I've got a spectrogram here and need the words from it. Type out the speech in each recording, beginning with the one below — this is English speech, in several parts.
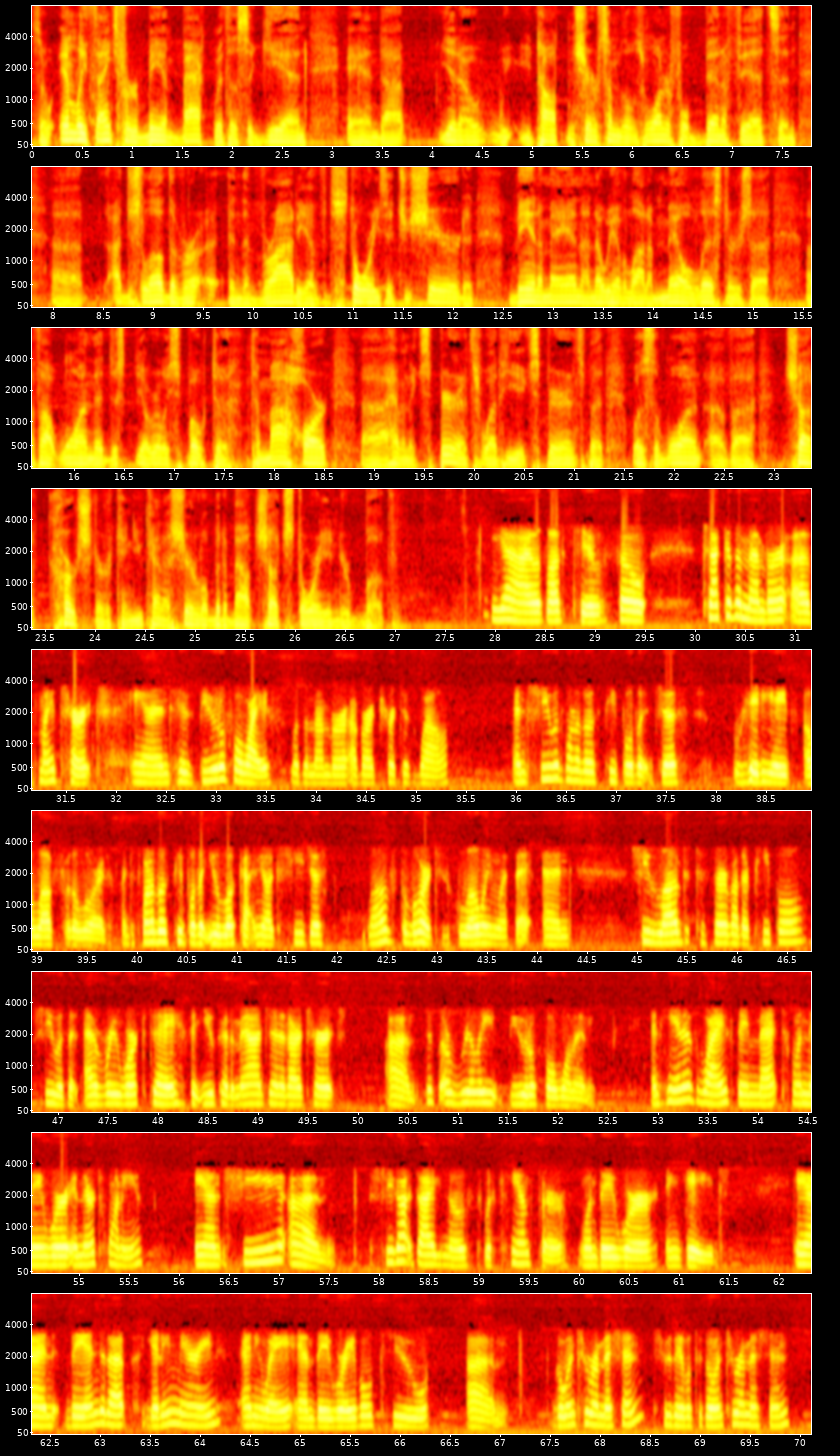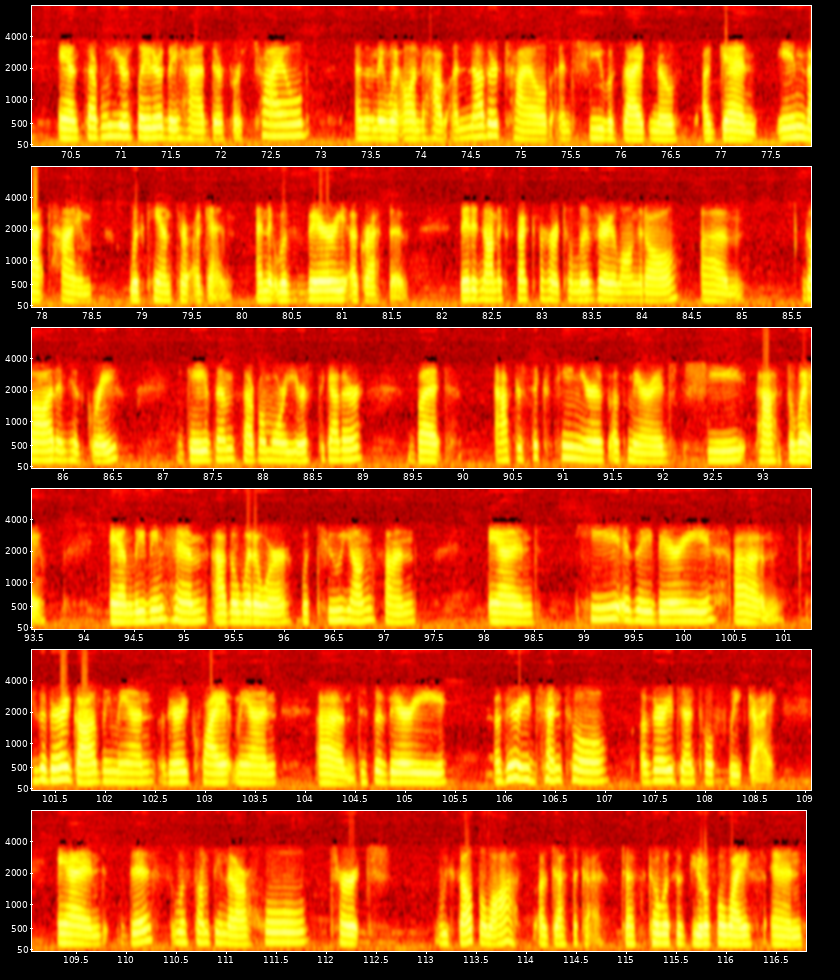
So, Emily, thanks for being back with us again. And, uh, you know, we, you talked and shared some of those wonderful benefits and, uh, I just love the and the variety of stories that you shared and being a man. I know we have a lot of male listeners. Uh, I thought one that just you know really spoke to to my heart. Uh, I haven't experienced what he experienced, but was the one of uh, Chuck Kirchner. Can you kind of share a little bit about Chuck's story in your book? Yeah, I would love to. So, Chuck is a member of my church, and his beautiful wife was a member of our church as well. And she was one of those people that just radiates a love for the Lord. Like just one of those people that you look at and you're like, she just loves the Lord. She's glowing with it. And she loved to serve other people. She was at every work day that you could imagine at our church. Um, just a really beautiful woman. And he and his wife, they met when they were in their 20s. And she, um, she got diagnosed with cancer when they were engaged. And they ended up getting married anyway, and they were able to um, go into remission. She was able to go into remission. And several years later, they had their first child. And then they went on to have another child, and she was diagnosed again in that time with cancer again. And it was very aggressive. They did not expect for her to live very long at all. Um, God, in His grace, gave them several more years together. But after 16 years of marriage, she passed away. And leaving him as a widower with two young sons and he is a very um, he's a very godly man, a very quiet man, um, just a very a very gentle, a very gentle, sweet guy. And this was something that our whole church we felt the loss of Jessica. Jessica was his beautiful wife, and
